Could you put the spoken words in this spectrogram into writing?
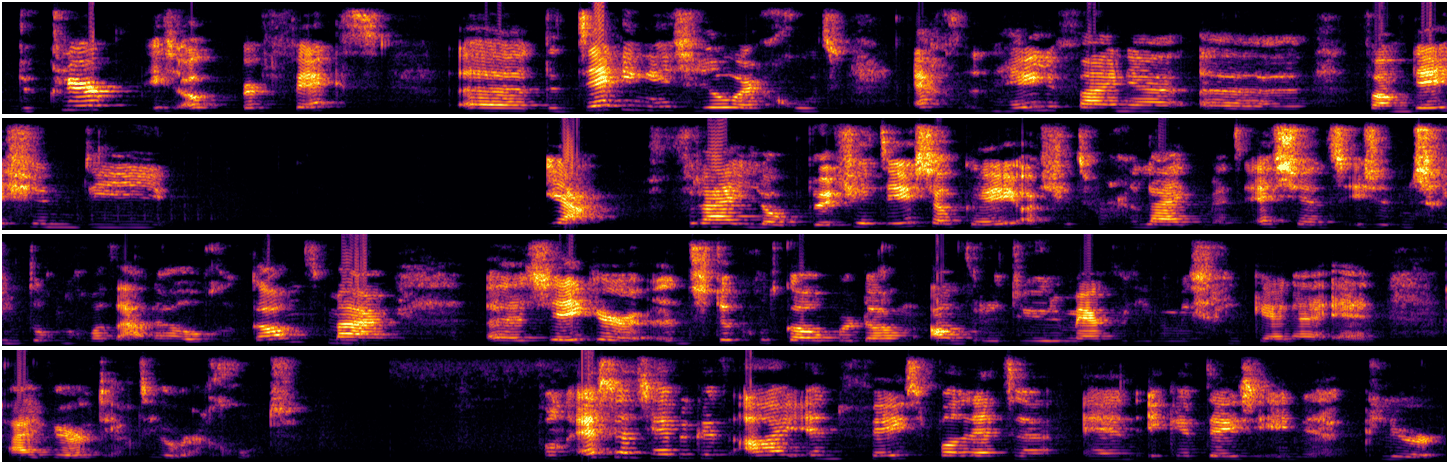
De kleur is ook perfect. Uh, de dekking is heel erg goed. Echt een hele fijne uh, foundation die ja, vrij low budget is. Oké, als je het vergelijkt met Essence is het misschien toch nog wat aan de hoge kant. Maar uh, zeker een stuk goedkoper dan andere dure merken die we misschien kennen. En hij werkt echt heel erg goed. Van Essence heb ik het Eye and Face paletten. En ik heb deze in de kleur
